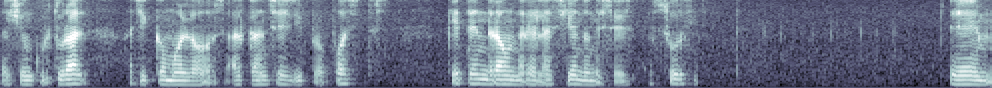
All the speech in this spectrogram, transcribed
acción cultural, así como los alcances y propósitos, que tendrá una relación donde se surge. Em,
